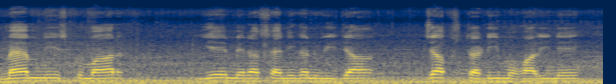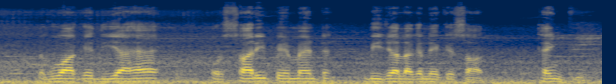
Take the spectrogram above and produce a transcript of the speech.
ਮੈਂ ਮਨੀਸ਼ ਕੁਮਾਰ ये मेरा सैनिकन वीज़ा जब स्टडी मोहाली ने लगवा के दिया है और सारी पेमेंट वीज़ा लगने के साथ थैंक यू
